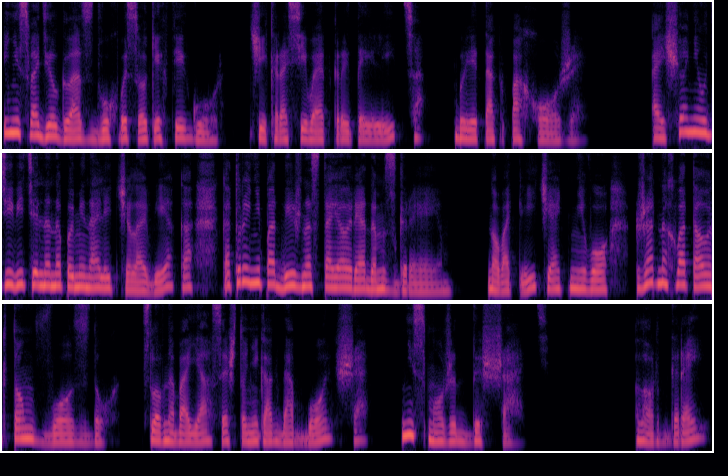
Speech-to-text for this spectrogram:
и не сводил глаз с двух высоких фигур, чьи красивые открытые лица были так похожи. А еще они удивительно напоминали человека, который неподвижно стоял рядом с Греем, но в отличие от него жадно хватал ртом в воздух, словно боялся, что никогда больше не сможет дышать. Лорд Грей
